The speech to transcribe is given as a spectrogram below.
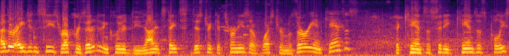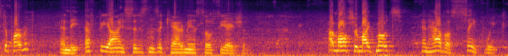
Other agencies represented included the United States District Attorneys of Western Missouri and Kansas, the Kansas City, Kansas Police Department, and the FBI Citizens Academy Association. I'm Officer Mike Moats, and have a safe week.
